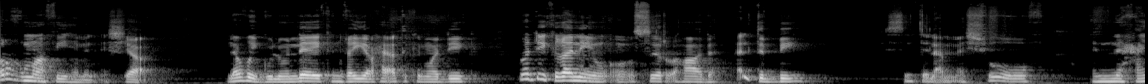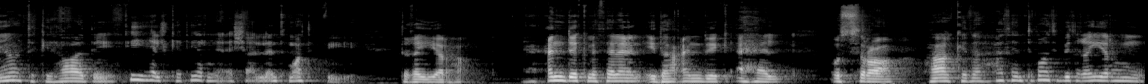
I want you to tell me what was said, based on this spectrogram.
رغم ما فيها من أشياء. لو يقولون ليك نغير حياتك نوديك نوديك غني وتصير هذا هل تبي؟ بس انت لما تشوف إن حياتك هذه فيها الكثير من الأشياء اللي أنت ما تبي تغيرها. عندك مثلا إذا عندك أهل أسرة هكذا هذا أنت ما تبي تغيرهم.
